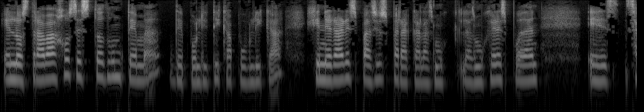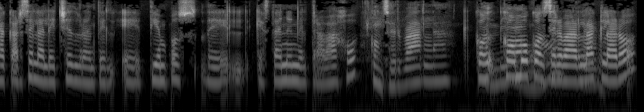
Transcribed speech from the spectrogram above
En los trabajos es todo un tema de política pública, generar espacios para que las, las mujeres puedan eh, sacarse la leche durante eh, tiempos de, que están en el trabajo. Conservarla. ¿Cómo conservarla? Claro.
